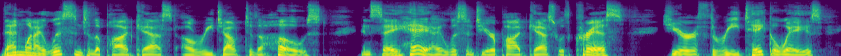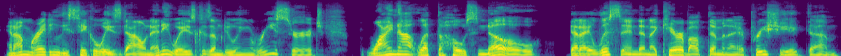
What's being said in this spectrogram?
Then when I listen to the podcast, I'll reach out to the host and say, "Hey, I listened to your podcast with Chris." Here are three takeaways and i'm writing these takeaways down anyways because i'm doing research. Why not let the host know that i listened and i care about them and i appreciate them?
